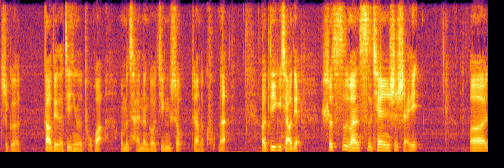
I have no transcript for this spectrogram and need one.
这个到底在进行的图画，我们才能够经受这样的苦难。好，第一个小点，十四万四千人是谁？呃，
